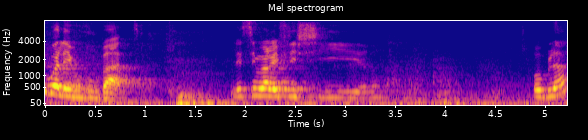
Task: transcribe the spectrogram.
où allez-vous vous battre? Laissez-moi réfléchir. Au bloc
